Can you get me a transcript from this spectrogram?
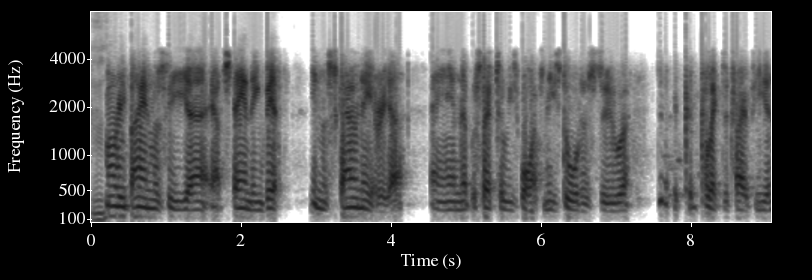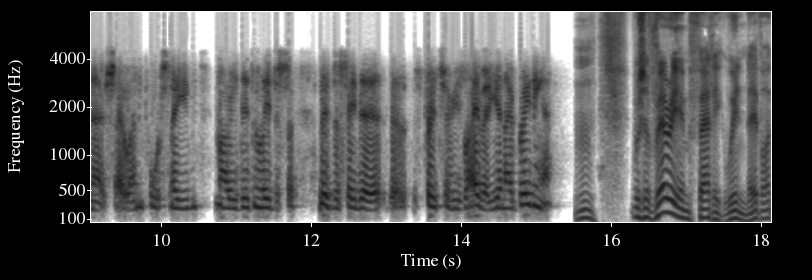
Mm. Murray Bain was the uh, outstanding vet in the Scone area, and it was left to his wife and his daughters to. Uh, collect a trophy, you know. So unfortunately, Murray didn't live to, live to see the, the fruits of his labour, you know, breeding her. Mm. It was a very emphatic win, Nev. I,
